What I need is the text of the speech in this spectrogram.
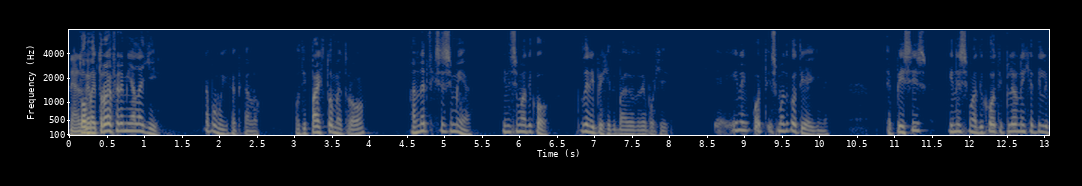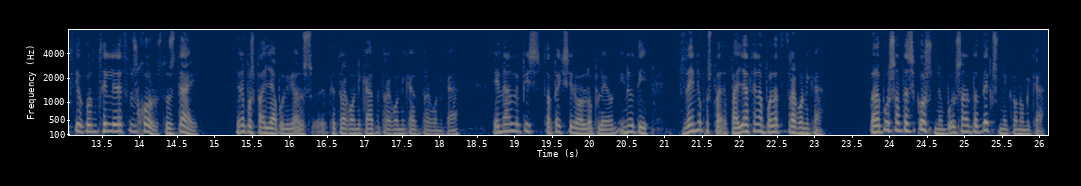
Ναι, το μετρό έφερε μια αλλαγή. Να πούμε και κάτι καλό. Ότι υπάρχει το μετρό ανέπτυξε σημεία. Είναι σημαντικό. Που δεν υπήρχε την παλαιότερη εποχή. Είναι σημαντικό τι έγινε. Επίσης, είναι σημαντικό ότι πλέον έχει αντιληφθεί ο κόσμος θέλει ελεύθερους χώρους. Το ζητάει. Δεν είναι όπως παλιά που λέγανε τετραγωνικά, τετραγωνικά, τετραγωνικά. Ένα άλλο επίσης που θα παίξει ρόλο πλέον είναι ότι δεν είναι όπως παλιά θέλαν πολλά τετραγωνικά. Αλλά μπορούσαν να τα σηκώσουν, μπορούσαν να τα αντέξουν οικονομικά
